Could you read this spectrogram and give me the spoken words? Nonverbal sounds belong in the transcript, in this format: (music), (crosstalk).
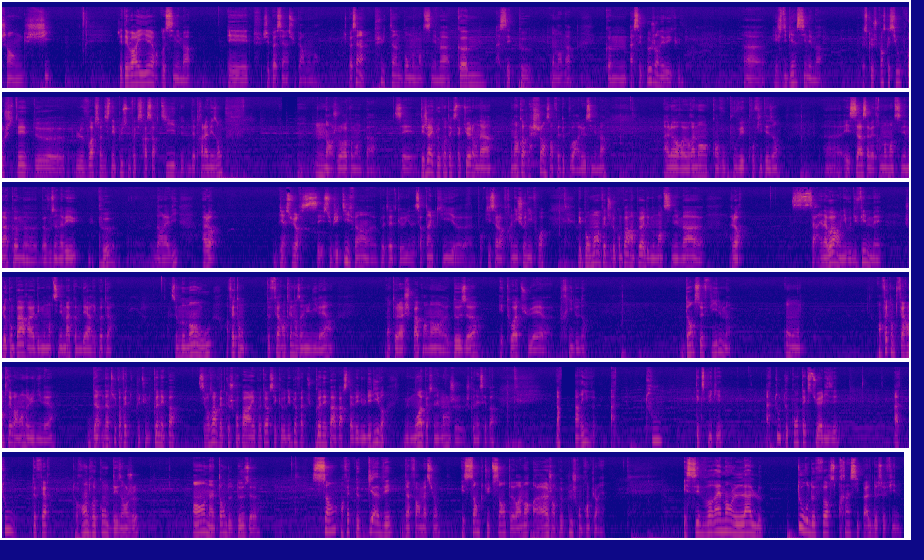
Shang-Chi. J'ai été voir hier au cinéma et j'ai passé un super moment. J'ai passé un putain de bon moment de cinéma, comme assez peu on en a, comme assez peu j'en ai vécu. Euh, et je dis bien cinéma, parce que je pense que si vous projetez de le voir sur Disney Plus une fois qu'il sera sorti, d'être à la maison, non, je vous le recommande pas. C'est déjà avec le contexte actuel, on a, on a encore de la chance en fait de pouvoir aller au cinéma. Alors euh, vraiment, quand vous pouvez, profitez-en. Euh, et ça, ça va être un moment de cinéma comme euh, bah, vous en avez eu peu dans la vie. Alors, bien sûr, c'est subjectif. Hein. Peut-être qu'il y en a certains pour qui ça leur fera ni chaud ni froid. Mais pour moi, en fait, je le compare un peu à des moments de cinéma. alors, ça n'a rien à voir au niveau du film, mais je le compare à des moments de cinéma comme des Harry Potter. Ce moment où, en fait, on te fait rentrer dans un univers, on te lâche pas pendant euh, deux heures, et toi, tu es euh, pris dedans. Dans ce film, on, en fait, on te fait rentrer vraiment dans l'univers d'un truc en fait que tu ne connais pas. C'est pour ça en fait que je compare Harry Potter, c'est qu'au début, enfin, tu connais pas, à part si tu avais lu les livres, mais moi personnellement, je ne connaissais pas arrive à tout t'expliquer, à tout te contextualiser, à tout te faire te rendre compte des enjeux en un temps de deux heures, sans en fait te gaver d'informations et sans que tu te sentes vraiment oh là là j'en peux plus, je comprends plus rien. Et c'est vraiment là le tour de force principal de ce film.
